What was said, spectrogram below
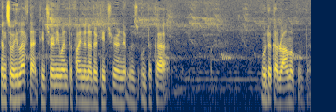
And so he left that teacher and he went to find another teacher, and it was Uddaka, Uddaka Ramaputra,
